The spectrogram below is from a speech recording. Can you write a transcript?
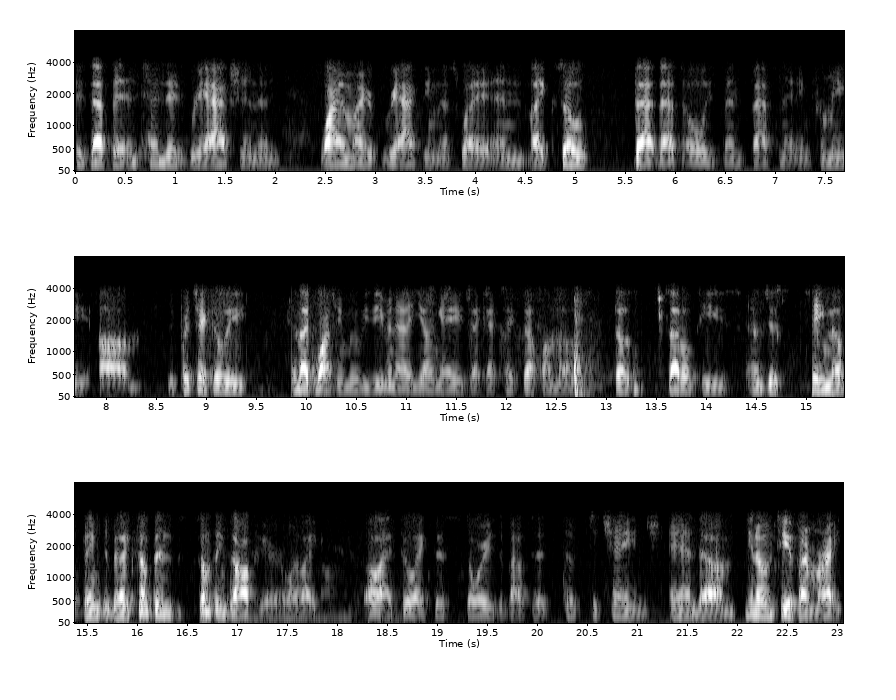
is that the intended reaction? And why am i reacting this way? And like so that that's always been fascinating for me um particularly in like watching movies. Even at a young age like i picked up on those those subtleties and just seeing those things and be like something something's off here or like oh i feel like this story's about to to, to change. And um you know and see if i'm right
